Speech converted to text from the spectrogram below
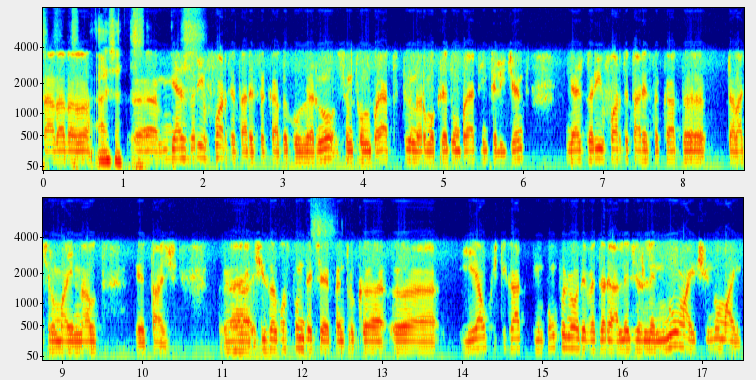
Da, da, da, da. Așa. Uh, mi-aș dori foarte tare să cadă guvernul. Sunt un băiat tânăr, mă cred un băiat inteligent. Mi-aș dori foarte tare să cadă de la cel mai înalt etaj. Uh, și să vă spun de ce. Pentru că ei au câștigat, din punctul meu de vedere, alegerile numai și numai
